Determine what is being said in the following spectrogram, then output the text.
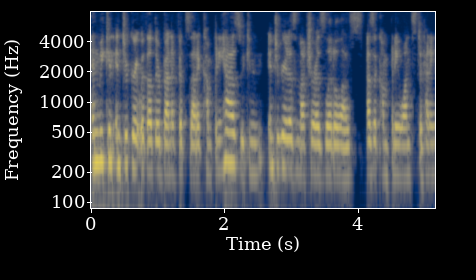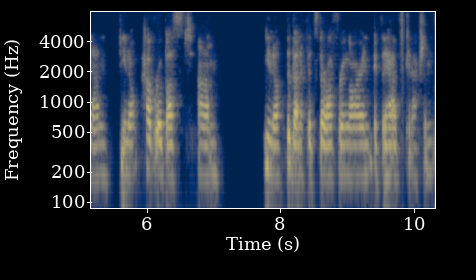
And we can integrate with other benefits that a company has. We can integrate as much or as little as as a company wants, depending on you know how robust um, you know the benefits they're offering are and if they have connections.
